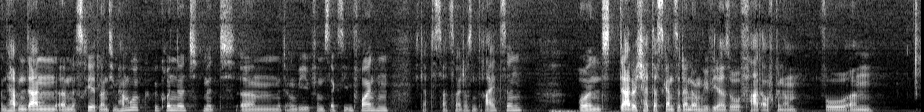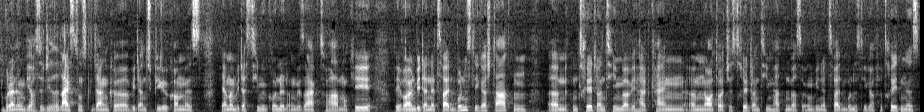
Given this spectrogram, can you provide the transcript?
und haben dann ähm, das Triathlon-Team Hamburg gegründet mit, ähm, mit irgendwie fünf, sechs, sieben Freunden. Ich glaube, das war 2013. Und dadurch hat das Ganze dann irgendwie wieder so Fahrt aufgenommen, wo ähm, wo dann irgendwie auch so dieser Leistungsgedanke wieder ins Spiel gekommen ist. Wir haben irgendwie das Team gegründet, um gesagt zu haben, okay, wir wollen wieder in der zweiten Bundesliga starten äh, mit einem Triathlon-Team, weil wir halt kein ähm, norddeutsches Triathlon-Team hatten, was irgendwie in der zweiten Bundesliga vertreten ist.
